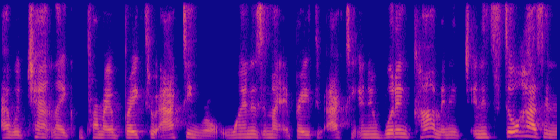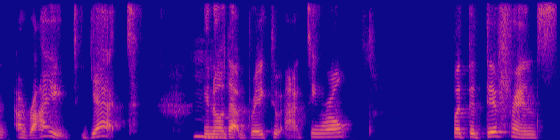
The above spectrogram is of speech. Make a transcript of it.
I would chant like for my breakthrough acting role. When is my breakthrough acting? And it wouldn't come, and it and it still hasn't arrived yet. Mm-hmm. You know hmm. that breakthrough acting role. but the difference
